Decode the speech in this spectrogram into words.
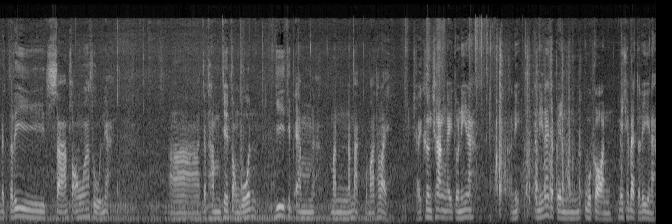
แบตเตอรี่ 3250 เนี่ยอ่าจะทำ72โวลต์20 แอมป์เนี่ยมันน้ำหนักประมาณเท่าไหร่ ใช้เครื่องชั่งไอ้ตัวนี้นะ อันนี้ อันนี้น่าจะเป็นอุปกรณ์ไม่ใช่แบตเตอรี่นะ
